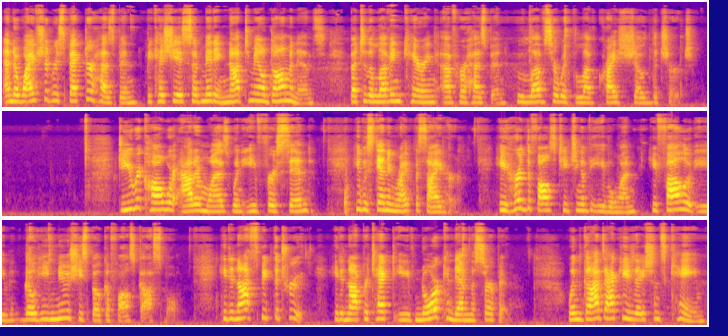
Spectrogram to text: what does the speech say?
And a wife should respect her husband because she is submitting not to male dominance, but to the loving caring of her husband, who loves her with the love Christ showed the church. Do you recall where Adam was when Eve first sinned? He was standing right beside her. He heard the false teaching of the evil one. He followed Eve, though he knew she spoke a false gospel. He did not speak the truth. He did not protect Eve nor condemn the serpent. When God's accusations came,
